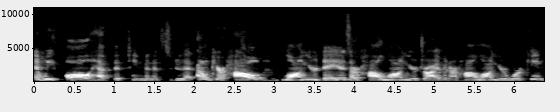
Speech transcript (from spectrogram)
and we all have 15 minutes to do that. I don't care how mm-hmm. long your day is or how long you're driving or how long you're working.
